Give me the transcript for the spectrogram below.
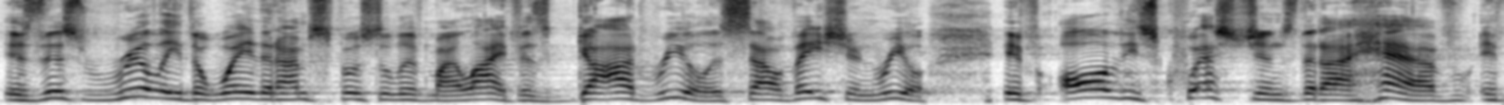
Is this really the way that I'm supposed to live my life? Is God real? Is salvation real? If all these questions that I have, if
